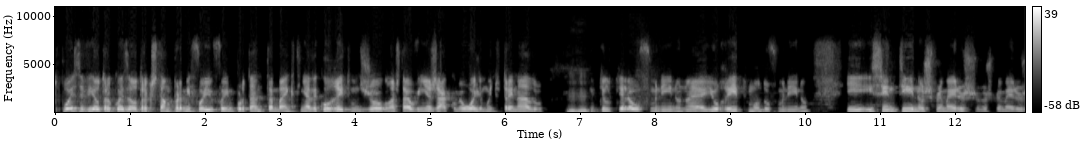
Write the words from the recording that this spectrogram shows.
depois havia outra coisa, outra questão que para mim foi, foi importante também, que tinha a ver com o ritmo de jogo. Lá está, eu vinha já com o meu olho muito treinado uhum. naquilo que era o feminino, não é? E o ritmo do feminino, e, e, senti nos primeiros, nos primeiros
